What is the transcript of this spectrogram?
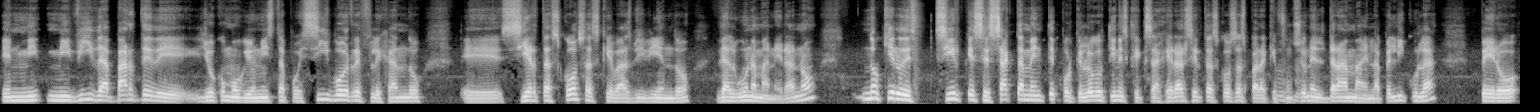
en mi, vida, aparte de yo como guionista, pues sí voy reflejando eh, ciertas cosas que vas viviendo de alguna manera, ¿no? No quiero decir que es exactamente porque luego tienes que exagerar ciertas cosas para que funcione el drama en la película, pero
